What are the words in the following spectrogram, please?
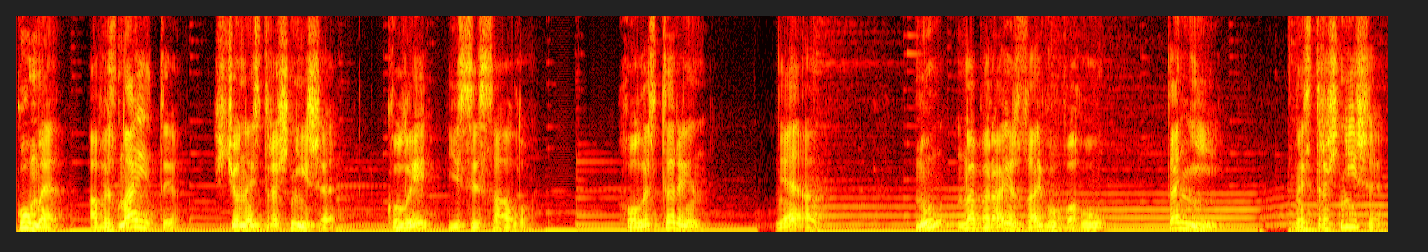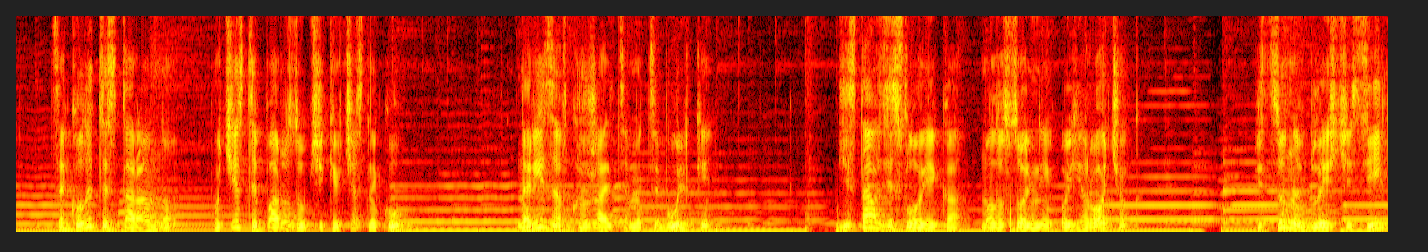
Куме, а ви знаєте, що найстрашніше, коли їси сало? Холестерин. Неа. Ну, набираєш зайву вагу. Та ні. Найстрашніше це коли ти старанно почистив пару зубчиків часнику, нарізав кружальцями цибульки, дістав зі слоїка малосольний огірочок, підсунув ближче сіль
